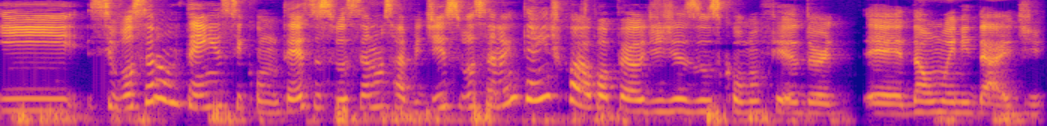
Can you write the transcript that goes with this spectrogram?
E se você não tem esse contexto, se você não sabe disso, você não entende qual é o papel de Jesus como fiador é, da humanidade.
